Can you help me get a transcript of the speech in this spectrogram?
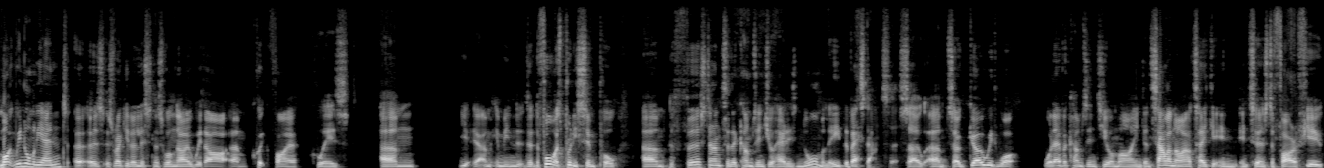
Mike, we normally end, uh, as, as regular listeners will know, with our um, quick fire quiz. Um, yeah, I mean, the, the format's pretty simple. Um, the first answer that comes into your head is normally the best answer. So, um, so go with what whatever comes into your mind. And Sal and I will take it in, in turns to fire a few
